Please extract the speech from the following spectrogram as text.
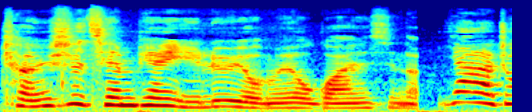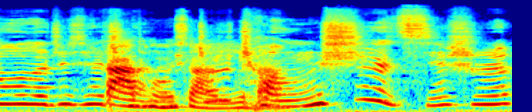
城市千篇一律有没有关系呢？亚洲的这些大同小异，城市其实。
